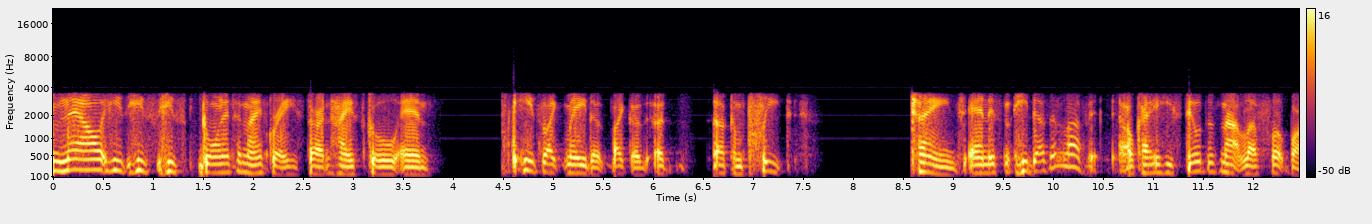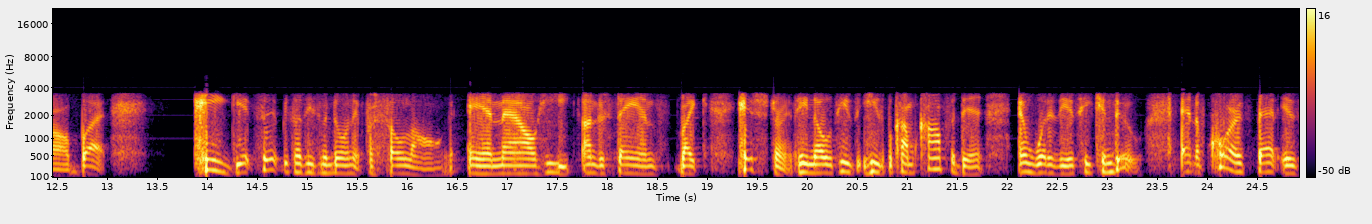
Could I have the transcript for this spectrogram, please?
now he he's he's going into ninth grade. He's starting high school, and he's like made a like a a, a complete change. And it's he doesn't love it. Okay, he still does not love football, but he gets it because he's been doing it for so long and now he understands like his strength he knows he's he's become confident in what it is he can do and of course that is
